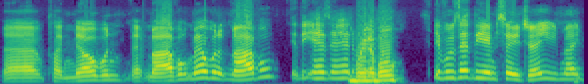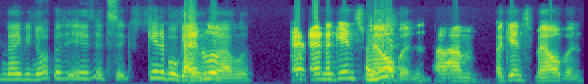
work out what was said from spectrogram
Uh, play Melbourne at Marvel. Melbourne at Marvel. It has had Winnable. If it was at the MCG, may, maybe not, but it, it's a gettable game And at look- Marvel. And, and against And yeah- Melbourne, um, against Melbourne,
